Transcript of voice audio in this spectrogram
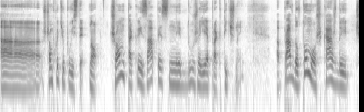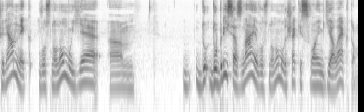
А, що м хотів повісти? Ну, чом такий запис не дуже є практичний? Правда в тому, що кожний челянник в основному є. Ем, добріся знає в основному лише своїм діалектом.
